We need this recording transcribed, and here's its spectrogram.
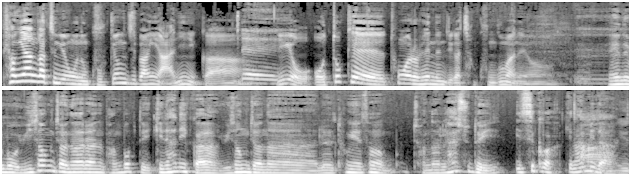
평양 같은 경우는 국경 지방이 아니니까 네. 이게 어- 어떻게 통화를 했는지가 참 궁금하네요. 네, 근데 뭐 위성 전화라는 방법도 있긴 하니까 위성 전화를 통해서 전화를 할 수도 있, 을것 같긴 합니다. 아,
